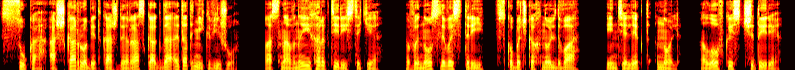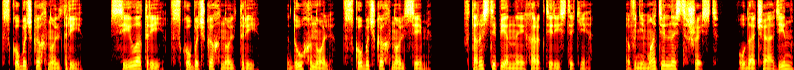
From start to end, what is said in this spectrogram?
Сука, аж коробит каждый раз, когда этот ник вижу. Основные характеристики. Выносливость 3, в скобочках 0,2. Интеллект 0. Ловкость 4, в скобочках 0,3. Сила 3, в скобочках 0,3. Дух 0, в скобочках 0,7. Второстепенные характеристики. Внимательность 6, удача 1,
